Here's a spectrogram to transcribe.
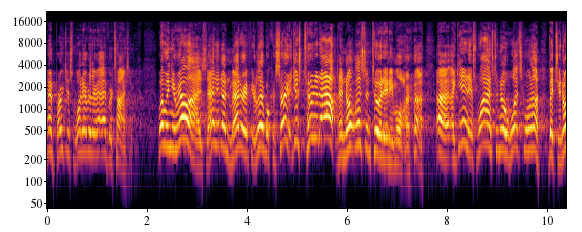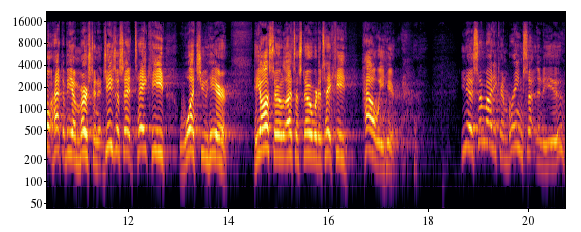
and purchase whatever they're advertising. Well, when you realize that, it doesn't matter if you're liberal conservative, just tune it out and don't listen to it anymore. uh, again, it's wise to know what's going on, but you don't have to be immersed in it. Jesus said, Take heed what you hear. He also lets us know we're to take heed how we hear. You know, somebody can bring something to you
